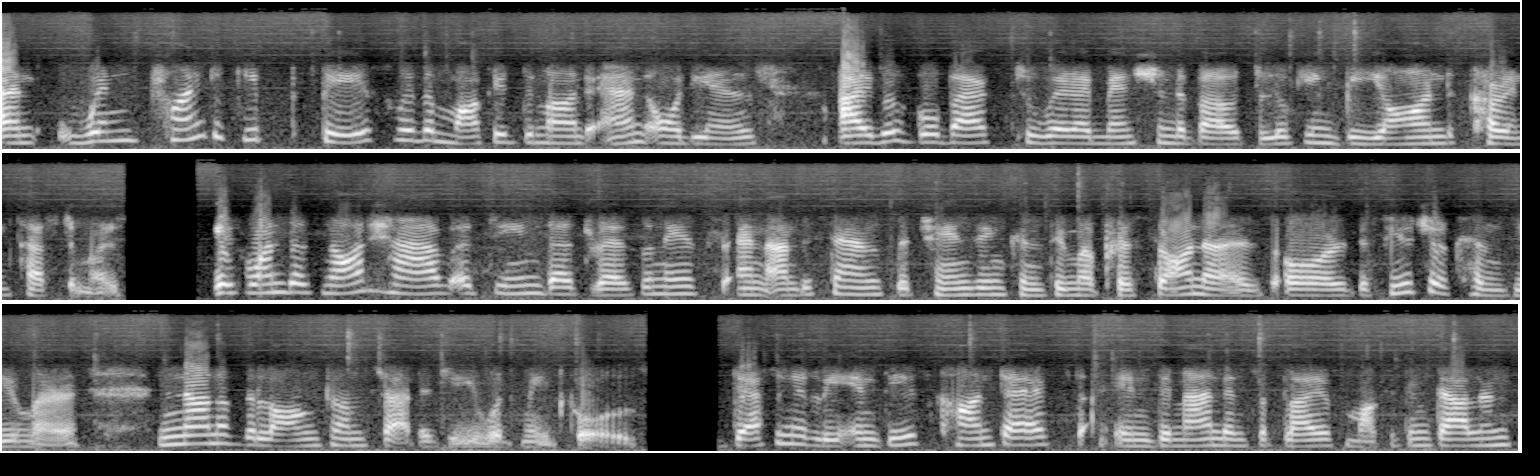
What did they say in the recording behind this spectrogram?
And when trying to keep pace with the market demand and audience, I will go back to where I mentioned about looking beyond current customers if one does not have a team that resonates and understands the changing consumer personas or the future consumer, none of the long term strategy would meet goals. Definitely, in these contexts, in demand and supply of marketing talent,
